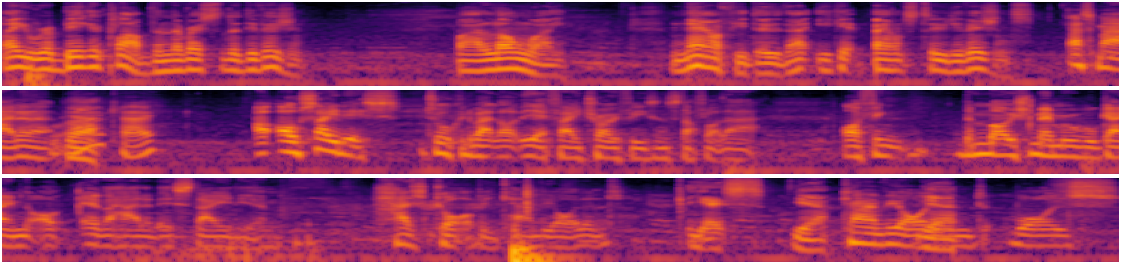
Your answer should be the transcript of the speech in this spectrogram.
They were a bigger club than the rest of the division by a long way. Now, if you do that, you get bounced two divisions. That's mad, isn't it? Yeah. okay. I- I'll say this, talking about like the FA trophies and stuff like that. I think the most memorable game that I've ever had at this stadium has got to be Canvey Island. Yes. Yeah. Canvey Island was,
